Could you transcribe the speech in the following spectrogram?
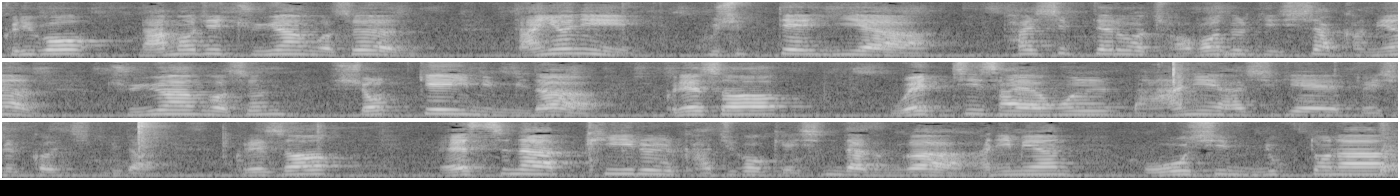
그리고 나머지 중요한 것은 당연히 90대 이하 80대로 접어들기 시작하면 중요한 것은 숏 게임입니다. 그래서 웨지 사용을 많이 하시게 되실 것입니다. 그래서 S나 P를 가지고 계신다든가 아니면 56도나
